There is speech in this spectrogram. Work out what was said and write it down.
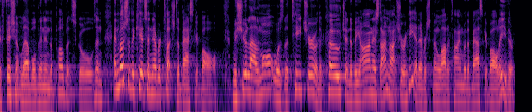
efficient level than in the public schools. And, and most of the kids had never touched a basketball. Monsieur Lallemand was the teacher or the coach, and to be honest, I'm not sure he had ever spent a lot of time with a basketball either.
